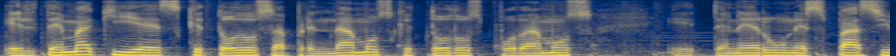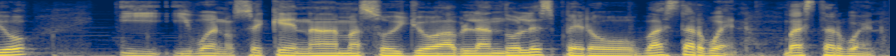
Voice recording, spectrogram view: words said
El tema aquí es que todos aprendamos, que todos podamos tener un espacio y, bueno, sé que nada más soy yo hablándoles, pero va a estar bueno, va a estar bueno.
